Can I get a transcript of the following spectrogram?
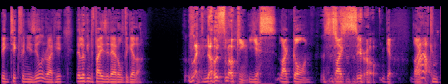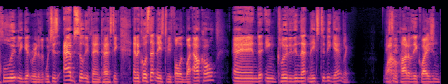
big tick for New Zealand right here, they're looking to phase it out altogether. like no smoking. Yes, like gone. It's Like, zero. Yep. Like Wow. completely get rid of it, which is absolutely fantastic. And of course, that needs to be followed by alcohol, and included in that needs to be gambling. Needs to be part of the equation,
